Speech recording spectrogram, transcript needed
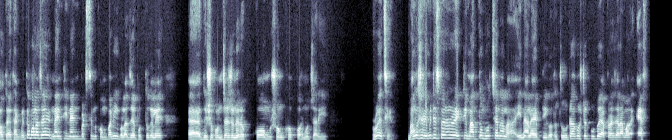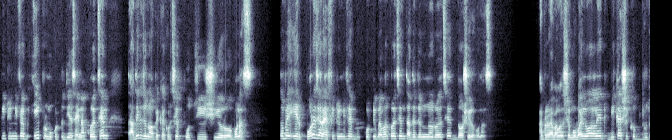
আওতায় থাকবে। তো বলা যায় নাইনটি নাইন পার্সেন্ট কোম্পানি, বলা যায় পর্তুগালে দুশো পঞ্চাশ জনের কম সংখ্যক কর্মচারী রয়েছে। বাংলাদেশের রেমিটেন্স প্রেরণের একটি মাধ্যম হচ্ছে নালা। এই নালা অ্যাপটি গত চৌঠা আগস্টের পূর্বে আপনারা যারা আমার এফপি টোয়েন্টি ফাইভ এই প্রোমো কোডটি দিয়ে সাইন আপ করেছেন, তাদের জন্য অপেক্ষা করছে পঁচিশ ইউরো বোনাস তবে এর পরে যারা এফপি টোয়েন্টি ফাইভ কোডটি ব্যবহার করেছেন, তাদের জন্য রয়েছে দশ ইউরো বোনাস আপনারা বাংলাদেশের মোবাইল ওয়ালেট বিকাশে খুব দ্রুত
